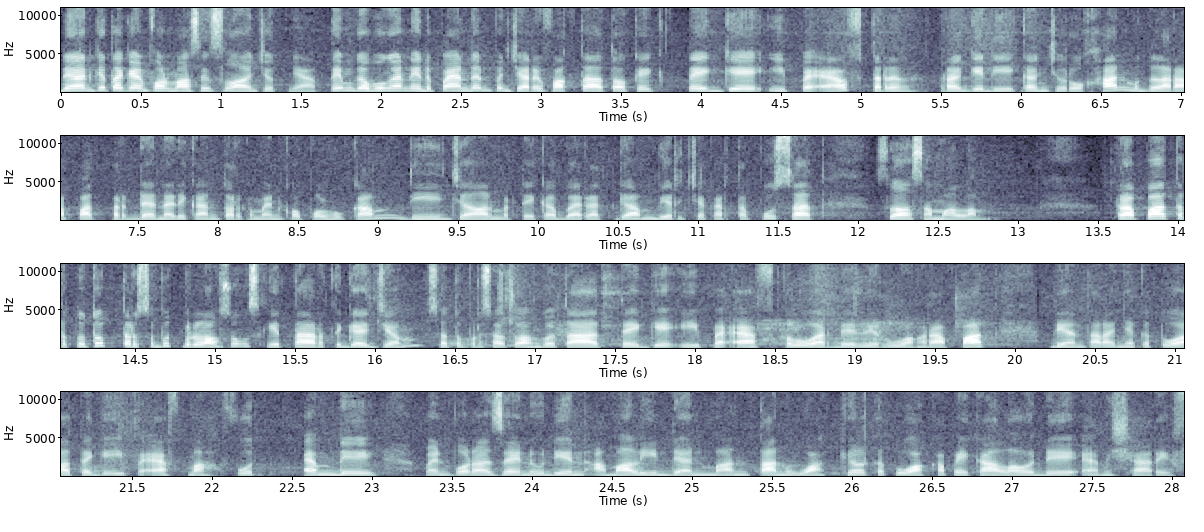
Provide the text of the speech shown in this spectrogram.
Dan kita ke informasi selanjutnya. Tim Gabungan Independen Pencari Fakta atau TGIPF ter tragedi Kanjuruhan menggelar rapat perdana di kantor Kemenko Polhukam di Jalan Merdeka Barat Gambir, Jakarta Pusat, Selasa malam. Rapat tertutup tersebut berlangsung sekitar tiga jam. Satu persatu anggota TGIPF keluar dari ruang rapat, di antaranya Ketua TGIPF Mahfud MD, Menpora Zainuddin Amali, dan mantan Wakil Ketua KPK Laude M. Syarif.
